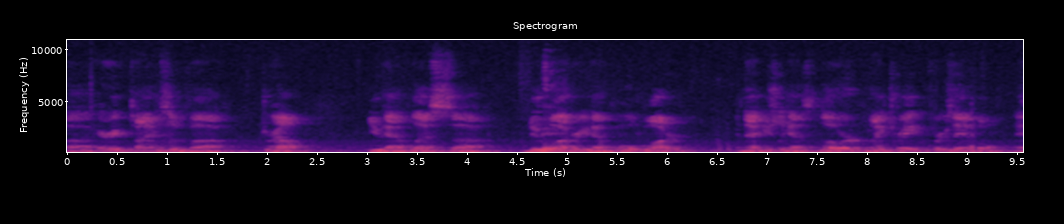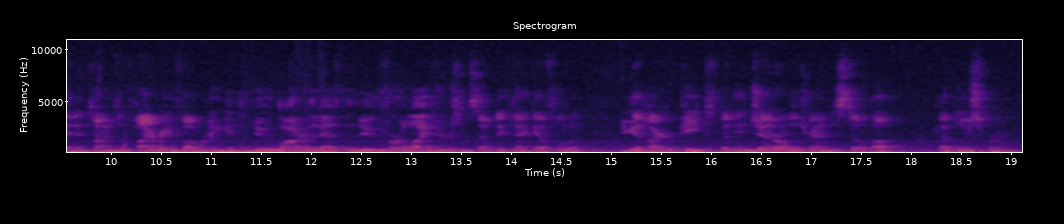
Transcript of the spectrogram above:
uh, area times of uh, drought, you have less uh, new water, you have old water, and that usually has lower nitrate, for example, and in times of high rainfall, bringing in the new water that has the new fertilizers and septic tank effluent, you get higher peaks. But in general, the trend is still up at Blue Spring.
